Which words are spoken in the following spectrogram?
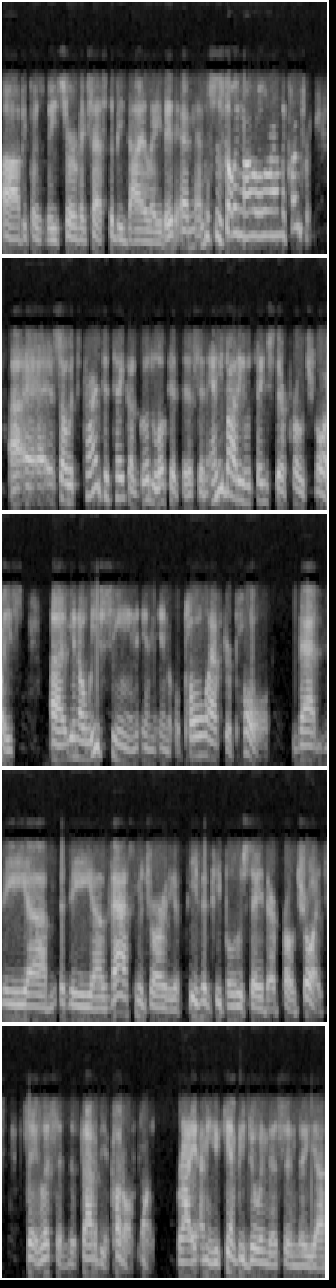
Uh, because the cervix has to be dilated, and, and this is going on all around the country. Uh, uh, so it's time to take a good look at this. And anybody who thinks they're pro-choice, uh, you know, we've seen in, in poll after poll that the um, the uh, vast majority of even people who say they're pro-choice say, listen, there's got to be a cutoff point right? I mean, you can't be doing this in the uh,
